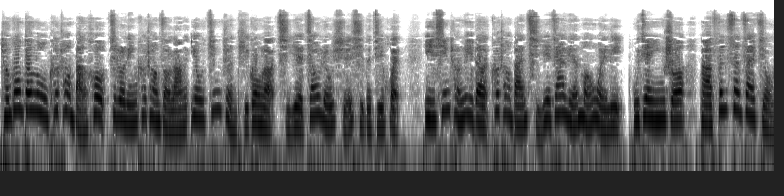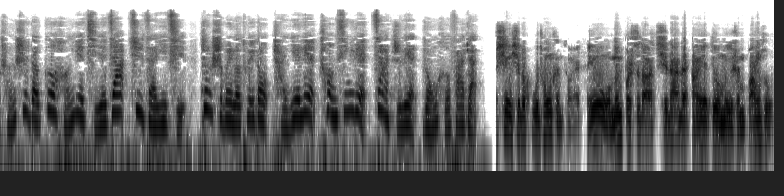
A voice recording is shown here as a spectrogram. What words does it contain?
成功登陆科创板后季洛林科创走廊又精准提供了企业交流学习的机会。以新成立的科创板企业家联盟为例，吴建英说：“把分散在九城市的各行业企业家聚在一起，正是为了推动产业链、创新链、价值链融合发展。”信息的互通很重要，因为我们不知道其他的行业对我们有什么帮助，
